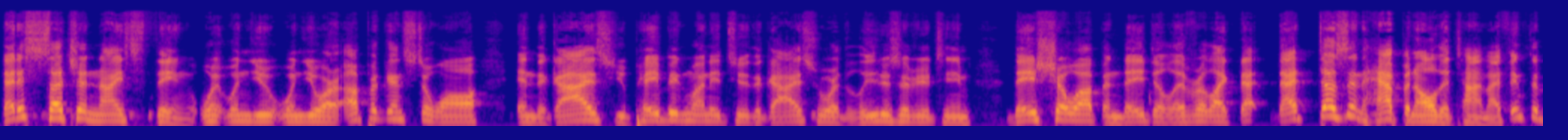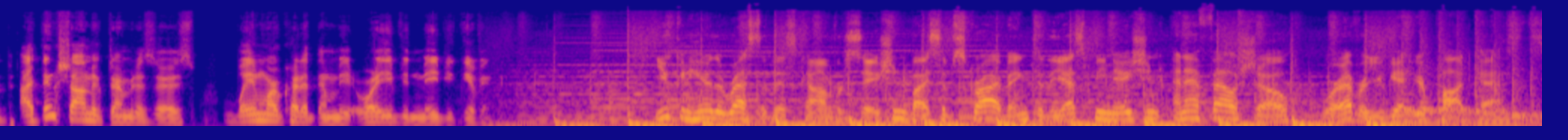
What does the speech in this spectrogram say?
that is such a nice thing when, when you when you are up against a wall and the guys you pay big money to, the guys who are the leaders of your team, they show up and they deliver like that. That doesn't happen all the time. I think the I think Sean McDermott deserves way more credit than we or even maybe giving him. You can hear the rest of this conversation by subscribing to the SB Nation NFL show wherever you get your podcasts.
